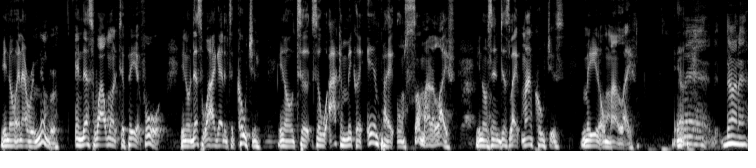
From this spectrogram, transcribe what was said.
you know, and I remember, and that's why I wanted to pay it forward. You know, that's why I got into coaching you know, to so I can make an impact on somebody's life. You know I'm saying? Just like my coaches made on my life. Yeah. Man, Donnie,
